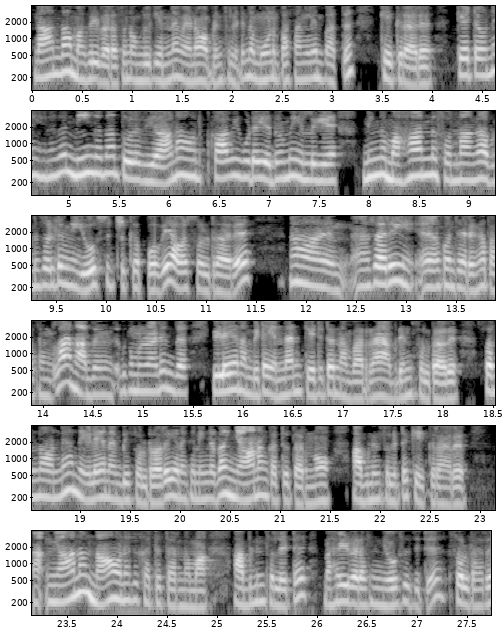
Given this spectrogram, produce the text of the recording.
நான் தான் மகிழ்வரசன் உங்களுக்கு என்ன வேணும் அப்படின்னு சொல்லிட்டு இந்த மூணு பசங்களையும் பார்த்து கேக்குறாரு. கேட்ட உடனே என்னது நீங்க தான் துறவியா? ஆனா அவர் காவி கூட எதுவுமே இல்லையே. நீங்க மகான்னு சொன்னாங்க அப்படின்னு சொல்லிட்டு இவங்க யோசிச்சுட்டு இருக்கப்போவே அவர் சொல்றாரு. அஹ் சரி அஹ் கொஞ்சம் இருங்க பசங்களா. நான் அது இதுக்கு முன்னாடி இந்த இளைய நம்பிட்ட என்னன்னு கேட்டுட்டு நான் வர்றேன் அப்படின்னு சொல்றாரு. சொன்ன உடனே அந்த இளைய நம்பி சொல்றாரு எனக்கு நீங்க தான் ஞானம் கத்து தரணும் அப்படின்னு சொல்லிட்டு கேக்குறாரு. ஞானம் நான் உனக்கு கத்து தரணுமா? அப்படின்னு சொல்லிட்டு மகிழ்வரசன் யோசிச்சுட்டு சொல்றாரு.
